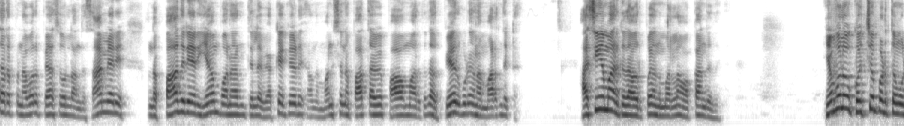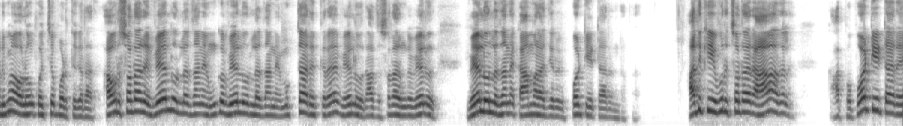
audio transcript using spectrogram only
தரப்பு நபரும் பேசவில்லை. அந்த சாமியார் அந்த பாதிரியார் ஏன் போனார்னு தெரியல. வெக்கக்கேடு. அந்த மனுஷனை பார்த்தாவே பாவமாக இருக்குது. அவர் பேர் கூட நான் மறந்துட்டேன். அசிங்கமாக இருக்குது. அவர் போய் அந்த மாதிரிலாம் உக்காந்தது. எவ்வளோ கொச்சப்படுத்த முடியுமோ அவ்வளோ கொச்சப்படுத்துகிறார். அவர் சொல்கிறாரு வேலூரில் தானே உங்கள் வேலூரில் தானே முக்தார் இருக்கிற வேலூர். அதை சொல்கிறார் உங்கள் வேலூர். வேலூரில் தானே காமராஜர் போட்டியிட்டாருன்றப்ப. அதுக்கு இவர் சொல்கிறாரு ஆ அதில் அப்போ போட்டிட்டார்.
